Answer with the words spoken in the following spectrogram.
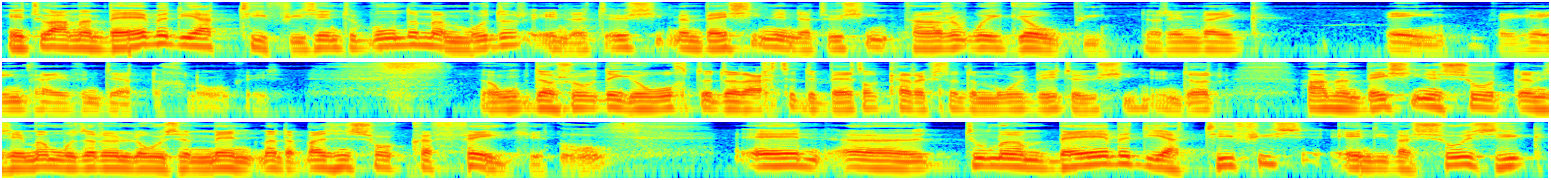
En toen had mijn baby die had tyfus. En toen woonde mijn moeder in het huisje, mijn besje in het huisje van Roy Jopie, daar in Wijk 1, 1,35 geloof ik. Dan, daar zo de hoogte daarachter de Bettelkerk staat een mooi wit huisje. En daar hadden we een beetje een soort, dan zei mijn moeder een logement, maar dat was een soort cafeetje. Oh. En uh, toen we een baby die had tyfus en die was zo ziek.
